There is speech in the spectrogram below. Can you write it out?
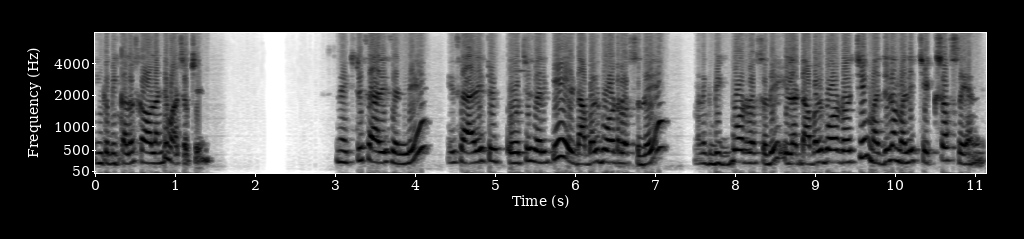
ఇంకా మీకు కలర్స్ కావాలంటే వాట్సాప్ చేయండి. నెక్స్ట్ శారీస్ అండి. ఈ శారీ వచ్చేసరికి డబల్ బార్డర్ వస్తుంది. మనకి బిగ్ బార్డర్ వస్తుంది. ఇలా డబల్ బార్డర్ వచ్చి మధ్యలో మళ్ళీ చెక్స్ వస్తాయండి.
